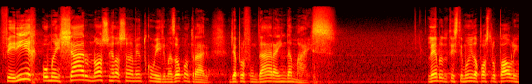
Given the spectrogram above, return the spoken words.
ferir ou manchar o nosso relacionamento com Ele, mas ao contrário, de aprofundar ainda mais. Lembra do testemunho do apóstolo Paulo em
